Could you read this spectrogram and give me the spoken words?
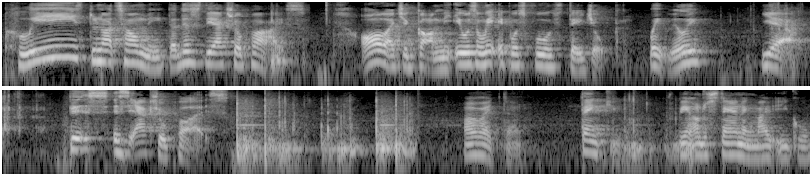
please do not tell me that this is the actual prize. Alright, you got me. It was a late April Fool's Day joke. Wait, really? Yeah. This is the actual prize. Alright then. Thank you for being understanding, my Eagle.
